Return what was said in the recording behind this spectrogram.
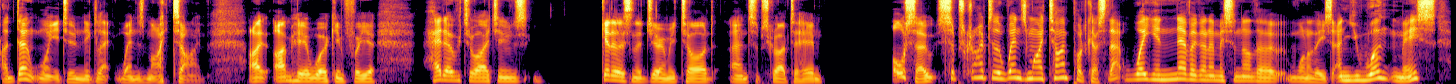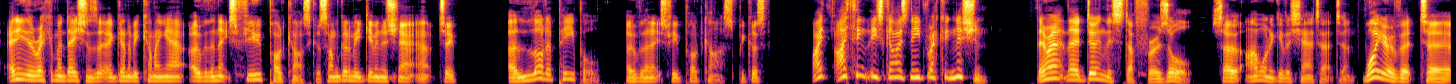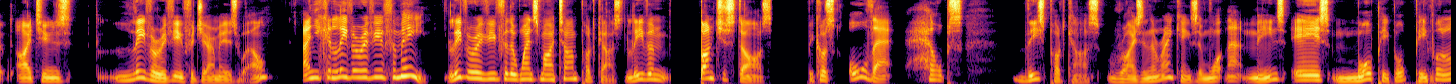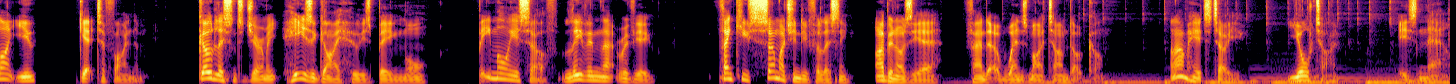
I don't want you to neglect When's My Time. I, I'm here working for you. Head over to iTunes, get a listen to Jeremy Todd, and subscribe to him. Also, subscribe to the When's My Time podcast. That way, you're never going to miss another one of these. And you won't miss any of the recommendations that are going to be coming out over the next few podcasts, because I'm going to be giving a shout out to a lot of people over the next few podcasts, because I, I think these guys need recognition. They're out there doing this stuff for us all. So I want to give a shout out to them. While you're over at uh, iTunes, leave a review for Jeremy as well. And you can leave a review for me. Leave a review for the When's My Time podcast. Leave a bunch of stars because all that helps these podcasts rise in the rankings. And what that means is more people, people like you, get to find them. Go listen to Jeremy. He's a guy who is being more. Be more yourself. Leave him that review. Thank you so much indeed for listening. I've been Ozzy Air, founder of whensmytime.com. And I'm here to tell you, your time is now.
